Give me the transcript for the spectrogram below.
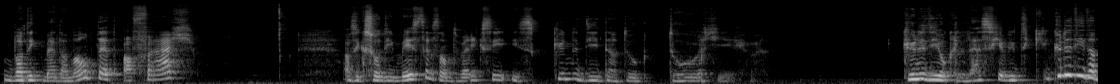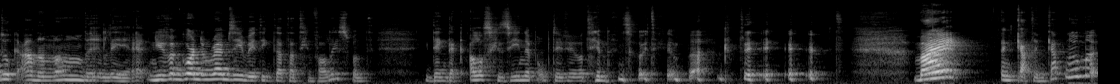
wat ik mij dan altijd afvraag, als ik zo die meesters aan het werk zie, is kunnen die dat ook doorgeven? Kunnen die ook lesgeven? Kunnen die dat ook aan een ander leren? Nu, van Gordon Ramsay weet ik dat dat het geval is, want ik denk dat ik alles gezien heb op tv wat die mens ooit gemaakt heeft. Maar een kat en kat noemen,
